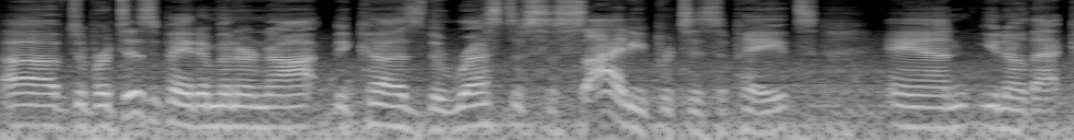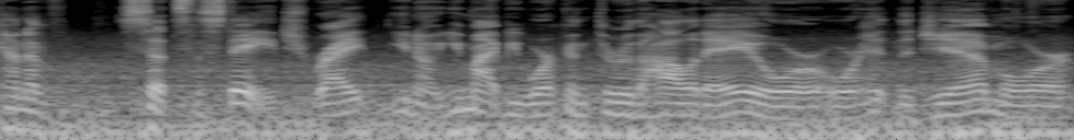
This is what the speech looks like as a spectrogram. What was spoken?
uh, to participate in it or not because the rest of society participates and you know that kind of sets the stage right? You know you might be working through the holiday or, or hitting the gym or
